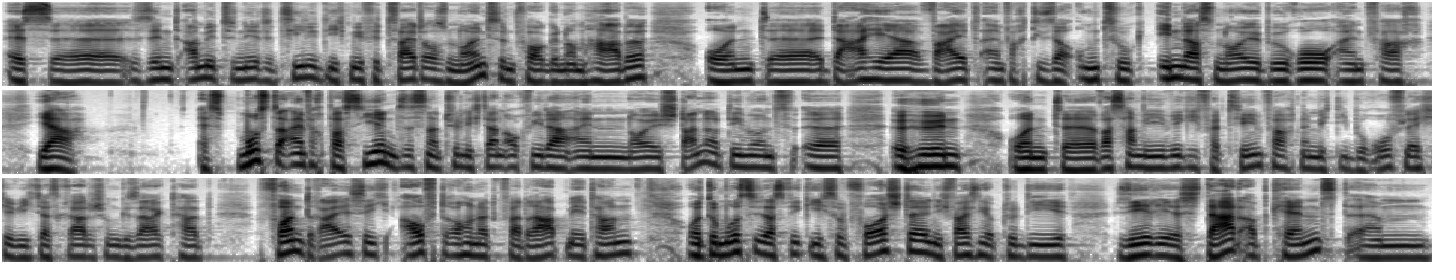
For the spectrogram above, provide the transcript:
es äh, sind ambitionierte Ziele, die ich mir für 2019 vorgenommen habe. Und äh, daher war jetzt einfach dieser Umzug in das neue Büro einfach, ja, es musste einfach passieren. Es ist natürlich dann auch wieder ein neuer Standard, den wir uns äh, erhöhen. Und äh, was haben wir hier wirklich verzehnfacht? Nämlich die Bürofläche, wie ich das gerade schon gesagt habe, von 30 auf 300 Quadratmetern. Und du musst dir das wirklich so vorstellen. Ich weiß nicht, ob du die Serie Startup kennst. Ähm,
